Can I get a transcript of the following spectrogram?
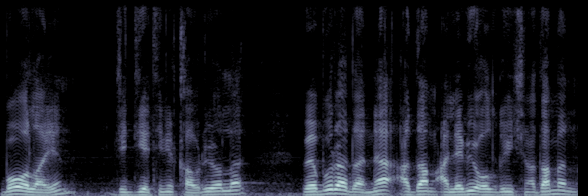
bu olayın ciddiyetini kavruyorlar ve burada ne adam Alevi olduğu için adamın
